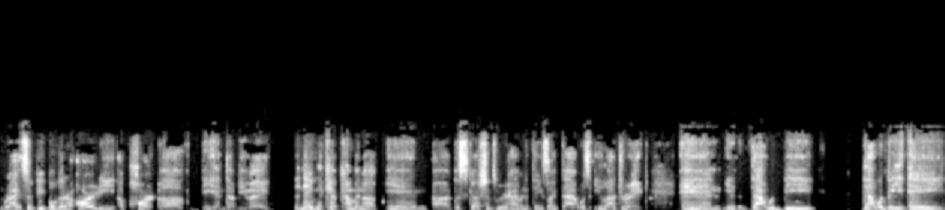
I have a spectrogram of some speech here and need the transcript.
right? So people that are already a part of the NWA, the name that kept coming up in uh, discussions we were having and things like that was Eli Drake, and you know that would be that would be a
